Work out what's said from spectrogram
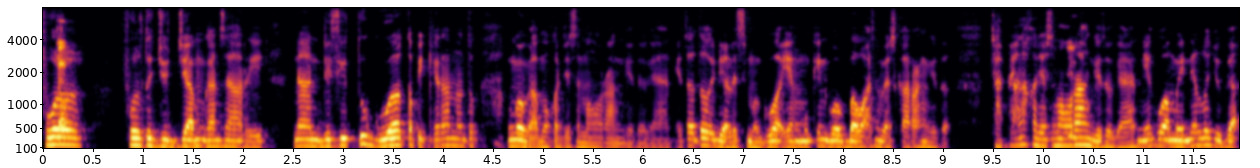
full full 7 jam kan sehari. Nah, di situ gua kepikiran untuk enggak nggak mau kerja sama orang gitu kan. Itu tuh idealisme gua yang mungkin gua bawa sampai sekarang gitu. Capek lah kerja sama Iya. orang gitu kan. Ya gua aminin lu juga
